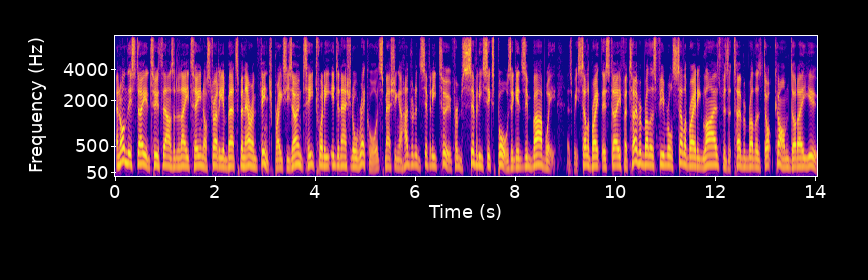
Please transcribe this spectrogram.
And on this day in 2018, Australian batsman Aaron Finch breaks his own T20 international record, smashing 172 from 76 balls against Zimbabwe. As we celebrate this day for Tobin Brothers Funeral Celebrating Lives, visit tobinbrothers.com.au.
